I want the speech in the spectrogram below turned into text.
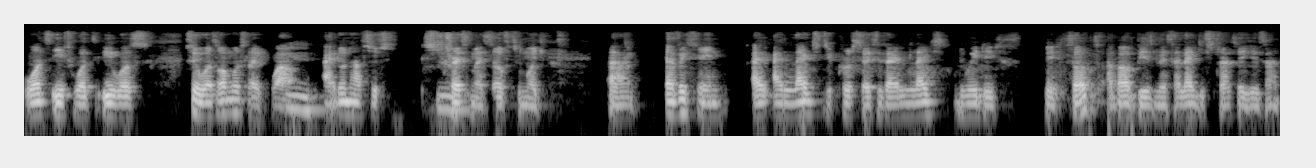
what if what it was. So it was almost like wow mm, i don't have to mm, stress myself too much. Um everything i i liked the processes i liked the way they they thought about business i liked the strategies and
